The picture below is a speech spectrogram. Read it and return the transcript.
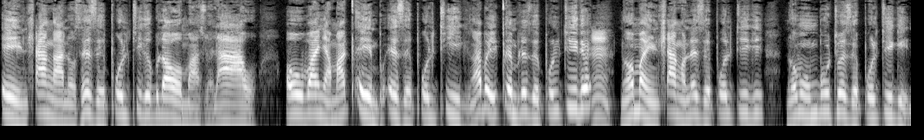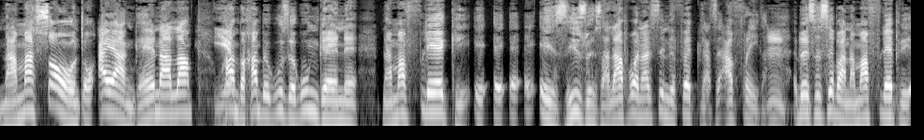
einhlangano zezepolitiki kulawo mazwe lawo obanye amaqembu ezepolitiki. Ngabe iqembu lezepolitiki noma inhlangano ezepolitiki noma umbutho wezepolitiki namasonto ayangena la. Yep. hambe hambe kuze kungene nama flag e- e- e- e- ezizwe zalapho nasine flag laseAfrika. Bese seba nama flag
